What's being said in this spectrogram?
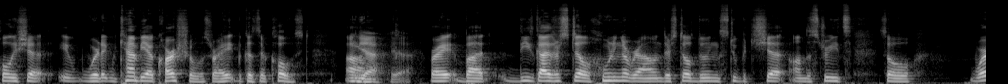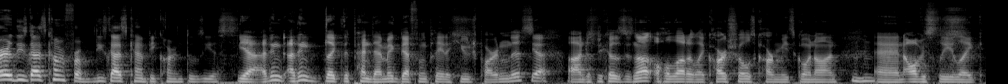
holy shit, it, we're, we can't be at car shows, right? Because they're closed. Um, yeah, yeah. right? But these guys are still hooning around. They're still doing stupid shit on the streets. So where are these guys coming from? These guys can't be car enthusiasts. Yeah, I think I think like the pandemic definitely played a huge part in this. Yeah. Uh, just because there's not a whole lot of like car shows, car meets going on, Mhm. and obviously like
